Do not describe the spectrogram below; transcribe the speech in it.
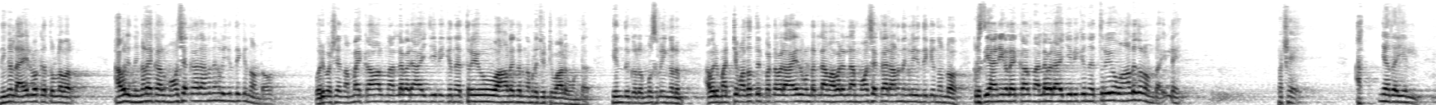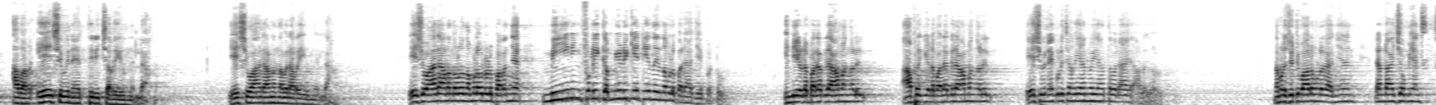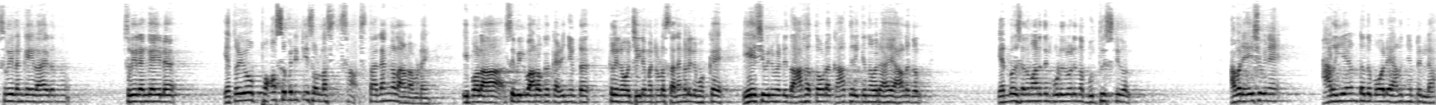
നിങ്ങളുടെ അയൽവക്കത്തുള്ളവർ അവർ നിങ്ങളെക്കാൾ മോശക്കാരാണെന്ന് നിങ്ങൾ ചിന്തിക്കുന്നുണ്ടോ? ഒരുപക്ഷെ നമ്മെക്കാൾ നല്ലവരായി ജീവിക്കുന്ന എത്രയോ ആളുകൾ നമ്മുടെ ചുറ്റുപാടുമുണ്ട്. ഹിന്ദുക്കളും മുസ്ലിങ്ങളും അവർ മറ്റു മതത്തിൽപ്പെട്ടവരായതുകൊണ്ടെല്ലാം അവരെല്ലാം മോശക്കാരാണെന്ന് നിങ്ങൾ ചിന്തിക്കുന്നുണ്ടോ? ക്രിസ്ത്യാനികളെക്കാൾ നല്ലവരായി ജീവിക്കുന്ന എത്രയോ ആളുകളുണ്ട് ഇല്ലേ? പക്ഷേ അജ്ഞതയിൽ അവർ യേശുവിനെ തിരിച്ചറിയുന്നില്ല. യേശു ആരാണെന്ന് അവർ അറിയുന്നില്ല. യേശു ആരാണെന്നുള്ളത് നമ്മൾ അവരോട് പറഞ്ഞ് മീനിങ് ഫുള്ളി കമ്മ്യൂണിക്കേറ്റ് ചെയ്യുന്നതിൽ നമ്മൾ പരാജയപ്പെട്ടു. ഇന്ത്യയുടെ പല ഗ്രാമങ്ങളിൽ ആഫ്രിക്കയുടെ പല ഗ്രാമങ്ങളിൽ യേശുവിനെ കുറിച്ച് അറിയാൻ വയ്യാത്തവരായ ആളുകൾ. നമ്മുടെ ചുറ്റുപാടുമുള്ള ഞാൻ രണ്ടാഴ്ച മുമ്പ് ഞാൻ ശ്രീലങ്കയിലായിരുന്നു. ശ്രീലങ്കയിൽ എത്രയോ പോസിബിലിറ്റീസ് ഉള്ള സ്ഥലങ്ങളാണ് അവിടെ. ഇപ്പോൾ ആ സിവിൽ വാറൊക്കെ കഴിഞ്ഞിട്ട് ക്ലിനോച്ചിയിലും മറ്റുള്ള സ്ഥലങ്ങളിലുമൊക്കെ യേശുവിന് വേണ്ടി ദാഹത്തോടെ കാത്തിരിക്കുന്നവരായ ആളുകൾ. എൺപത് ശതമാനത്തിൽ കൂടുതൽ വരുന്ന ബുദ്ധിസ്റ്റുകൾ. അവർ യേശുവിനെ അറിയേണ്ടതുപോലെ അറിഞ്ഞിട്ടില്ല.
